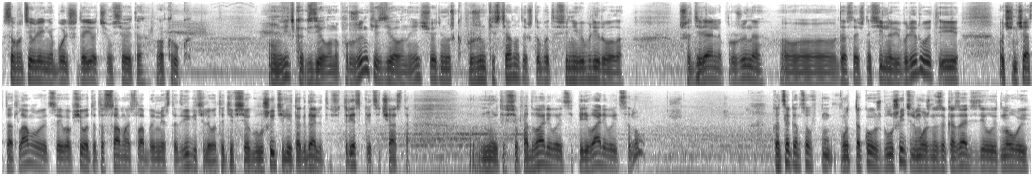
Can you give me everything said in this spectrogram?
сопротивление больше дает, чем все это вокруг. Видите, как сделано? Пружинки сделаны, еще немножко пружинки стянуты, чтобы это все не вибрировало. Что реально пружина э, достаточно сильно вибрирует и очень часто отламывается. И вообще вот это самое слабое место двигателя, вот эти все глушители и так далее, это все трескается часто. Ну, это все подваривается, переваривается. Ну, в конце концов, вот такой уж глушитель можно заказать, сделают новый.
